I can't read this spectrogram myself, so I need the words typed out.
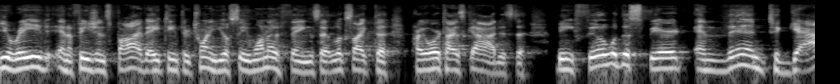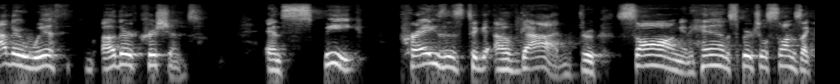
If you read in Ephesians 5 18 through 20, you'll see one of the things that looks like to prioritize God is to be filled with the Spirit and then to gather with other Christians and speak praises to, of God through song and hymn, spiritual songs. Like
